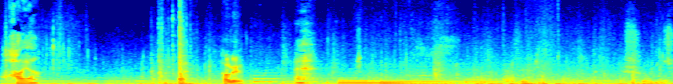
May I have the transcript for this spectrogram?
好呀。哎，设计师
